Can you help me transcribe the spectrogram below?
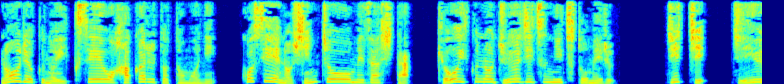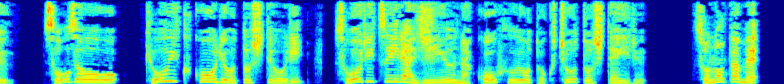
能力の育成を図るとともに個性の伸長を目指した教育の充実に努める。自治、自由、創造を教育考慮としており、創立以来自由な校風を特徴としている。そのため、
